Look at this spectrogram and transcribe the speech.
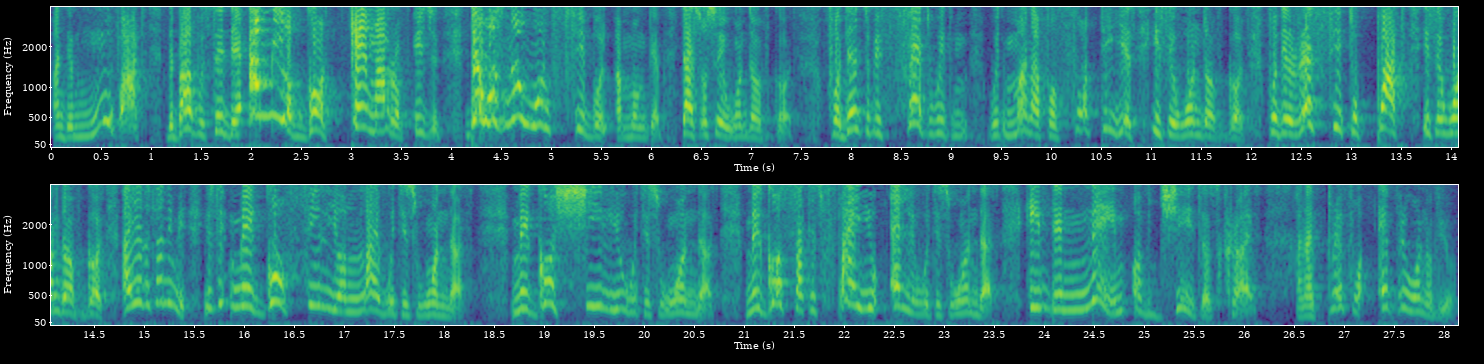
And they moved out. The Bible said the army of God came out of Egypt. There was no one feeble among them. That's also a wonder of God. For them to be fed with, with manna for 40 years is a wonder of God. For the Red Sea to part is a wonder of God. Are you understanding me? You see, may God fill your life with his wonders. May God shield you with his wonders. May God satisfy you early with his wonders. In the name of Jesus Christ. And I pray for every one of you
